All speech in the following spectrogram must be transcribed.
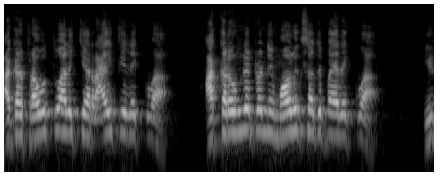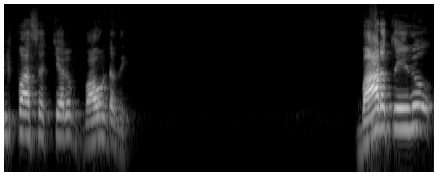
అక్కడ ప్రభుత్వాలు ఇచ్చే రాయితీలు ఎక్కువ. అక్కడ ఉండేటువంటి మౌలిక సదుపాయాలు ఎక్కువ. ఇన్ఫ్రాస్ట్రక్చర్ బాగుంటుంది. భారతీయులు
